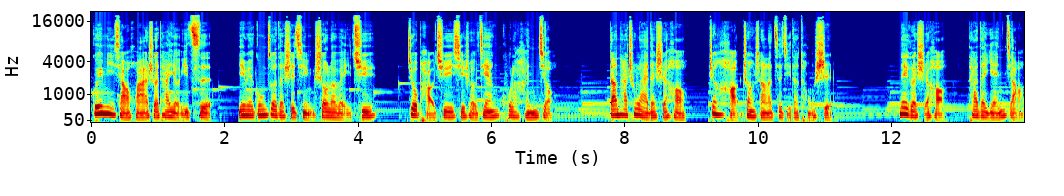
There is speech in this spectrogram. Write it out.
闺蜜小华说，她有一次因为工作的事情受了委屈，就跑去洗手间哭了很久。当她出来的时候，正好撞上了自己的同事。那个时候，她的眼角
